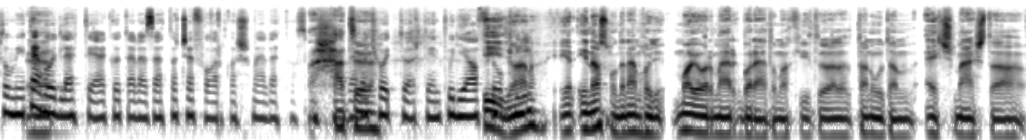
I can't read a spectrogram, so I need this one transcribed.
Tomi, te e... hogy lettél kötelezett a cseh farkas mellett? Azt hát, de, hogy hogy történt? Ugye a floki? Így van. Én, én azt mondanám, hogy Major Márk barátom, akitől tanultam egy mást a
